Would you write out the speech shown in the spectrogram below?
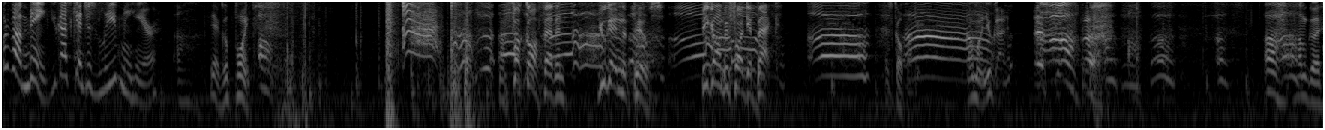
What about me? You guys can't just leave me here. Yeah, good point. Oh. Now fuck off, Evan. You get him the pills. Be gone before I get back. Let's go, Poppy. Come on, you got it. Let's go. Oh, I'm good.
